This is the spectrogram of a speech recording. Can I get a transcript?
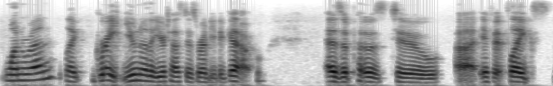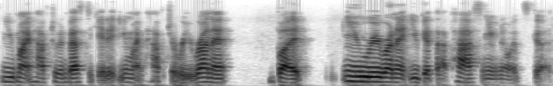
one run, like great, you know that your test is ready to go. As opposed to uh, if it flakes, you might have to investigate it, you might have to rerun it, but you rerun it, you get that pass, and you know it's good.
